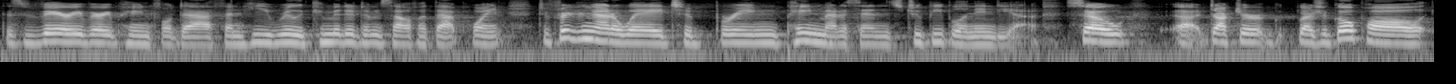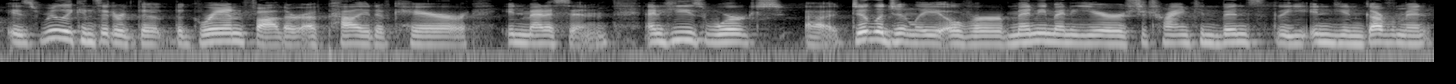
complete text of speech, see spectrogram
this very, very painful death. And he really committed himself at that point to figuring out a way to bring pain medicines to people in India. So uh, Dr. Rajagopal is really considered the, the grandfather of palliative care in medicine. And he's worked uh, diligently over many, many years to try and convince the Indian government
